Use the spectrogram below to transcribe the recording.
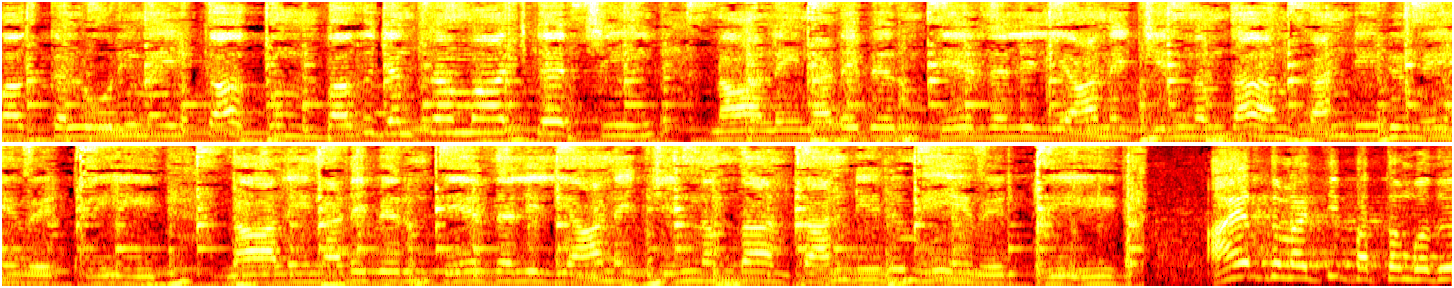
மக்கள் உரிமை காக்கும் பகுஜன் சமாஜ் கட்சி. நாளை நடைபெறும் தேர்தலில் யானை சின்னம் தான் கண்டிடுமே வெற்றி. நாளை நடைபெறும் தேர்தலில் யானை சின்னம் தான் கண்டிடுமே வெற்றி. ஆயிரத்தி தொள்ளாயிரத்தி பத்தொன்பது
